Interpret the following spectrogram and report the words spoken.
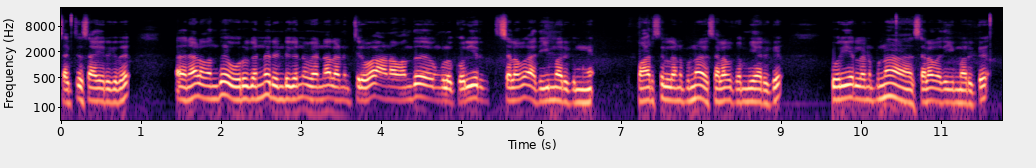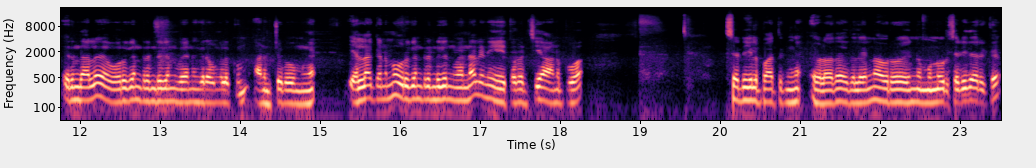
சக்ஸஸ் ஆகிருக்குது அதனால் வந்து ஒரு கன்று ரெண்டு கன்று வேணாலும் அனுப்பிச்சிருவோம். ஆனால் வந்து உங்களுக்கு கொரியர் செலவு அதிகமாக இருக்குங்க. பார்சல் அனுப்புனா செலவு கம்மியாக இருக்குது கொரியரில் அனுப்புனா செலவு அதிகமாக இருக்குது இருந்தாலும் ஒரு கன் ரெண்டு கன் வேணுங்கிறவங்களுக்கும் அனுப்பிச்சி விடுவோமுங்க. எல்லா கன்னுமே ஒரு கன் ரெண்டு கன் வேணாலும் நீ தொடர்ச்சியாக அனுப்புவோம் செடிகளை பார்த்துக்குங்க. இவ்வளோதான் இதில் என்ன ஒரு இன்னும் முந்நூறு செடி தான் இருக்குது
